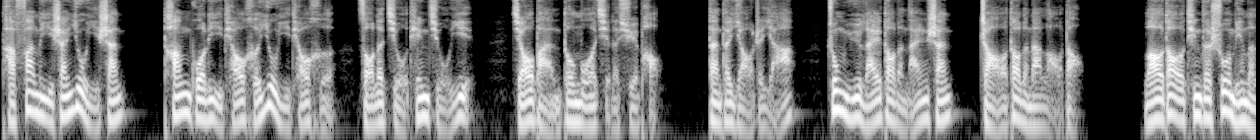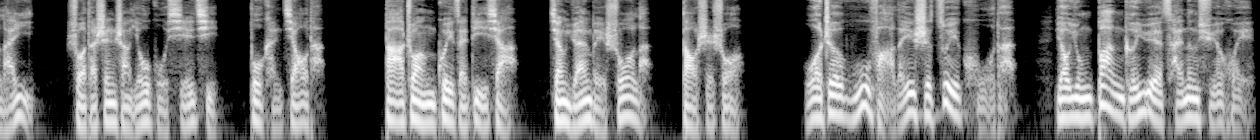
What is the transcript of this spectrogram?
他翻了一山又一山，趟过了一条河又一条河，走了九天九夜，脚板都磨起了血泡。但他咬着牙，终于来到了南山，找到了那老道。老道听他说明了来意。说他身上有股邪气，不肯教他。大壮跪在地下，将原委说了。道士说：“我这无法雷是最苦的，要用半个月才能学会，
